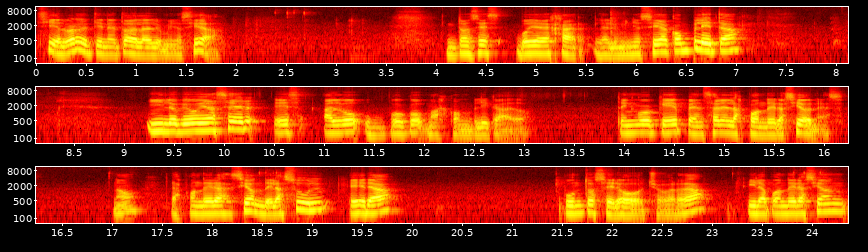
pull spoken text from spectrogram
Sí, el verde tiene toda la luminosidad. Entonces voy a dejar la luminosidad completa y lo que voy a hacer es algo un poco más complicado. Tengo que pensar en las ponderaciones. ¿no? La ponderación del azul era 0.08, ¿verdad? Y la ponderación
